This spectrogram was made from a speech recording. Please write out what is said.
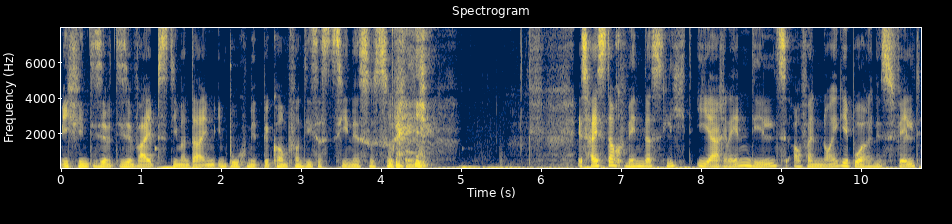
ich find diese, diese Vibes, die man da im, im Buch mitbekommt von dieser Szene, so, so schön. es heißt auch, wenn das Licht Earendils auf ein Neugeborenes fällt,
